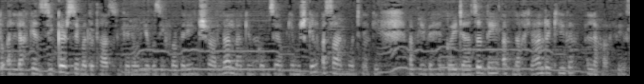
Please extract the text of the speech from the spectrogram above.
تو اللہ کے ذکر سے مدد حاصل کرے اور یہ وظیفہ کرے۔ انشاءاللہ اللہ کے حکم سے آپ کی مشکل آسان ہو جائے گی۔ اپنی بہن کو اجازت دیں، اپنا خیال رکھیے گا۔ اللہ حافظ۔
